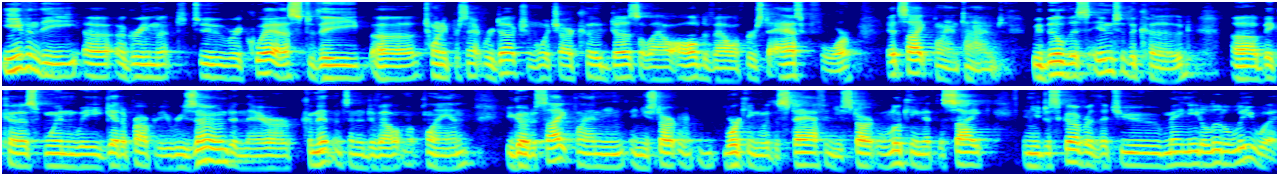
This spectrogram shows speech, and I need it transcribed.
Even the uh, agreement to request the uh, 20% reduction, which our code does allow all developers to ask for at site plan times. We build this into the code uh, because when we get a property rezoned and there are commitments in a development plan, you go to site plan and you start working with the staff and you start looking at the site and you discover that you may need a little leeway.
